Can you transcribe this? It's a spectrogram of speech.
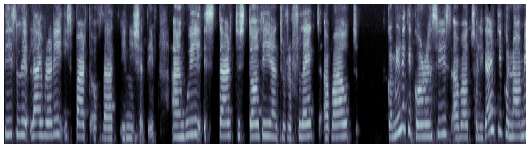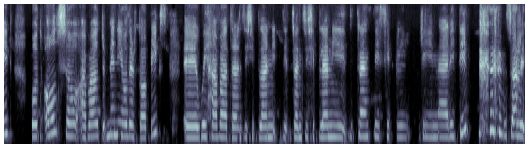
this li library is part of that initiative. And we start to study and to reflect about community currencies, about solidarity economic, but also about many other topics. Uh, we have a transdisciplinary, transdisciplinary, transdisciplinarity, sorry,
